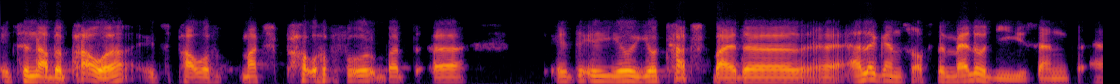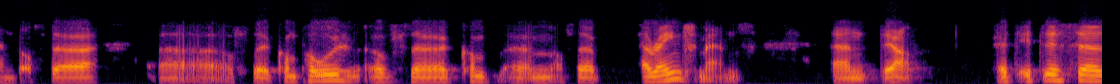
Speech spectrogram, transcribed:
it's another power. It's power much powerful, but uh, it, it, you're, touched by the uh, elegance of the melodies and and of the of the composition of the comp um, of the arrangements, and yeah, it, it is a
